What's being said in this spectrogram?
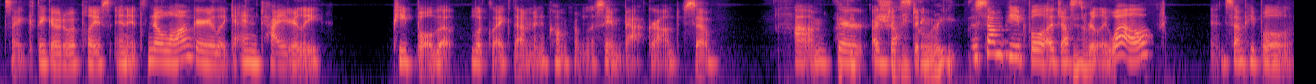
It's like they go to a place and it's no longer like entirely people that look like them and come from the same background. So um, they're adjusting. some people adjust yeah. really well and some people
